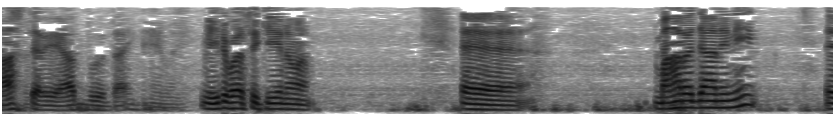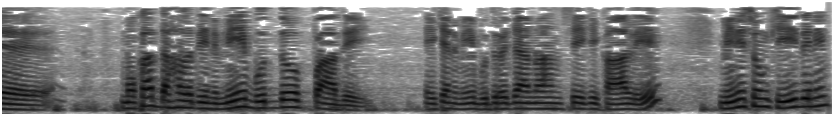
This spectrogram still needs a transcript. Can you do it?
ආශ්චර්යයි අద్భుතයි. ඊට පස්සේ කියනවා මහරජාණෙනි මොකක්ද අහලා තියෙන්නේ? මේ බුද්ධෝත්පාදේ ඒ කියන්නේ මේ බුදුරජාන් වහන්සේගේ කාලේ මිනිසුන් කී දෙනෙක්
